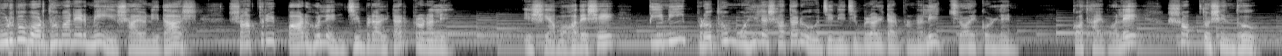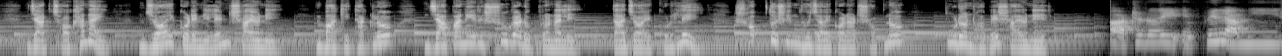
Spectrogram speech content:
পূর্ব বর্ধমানের মেয়ে সায়নী দাস সাঁতরে পার হলেন জিব্রাল্টার প্রণালী। এশিয়া মহাদেশে তিনি প্রথম মহিলা সাঁতারু যিনি জিব্রাল্টার প্রণালী জয় করলেন। কথায় বলে সপ্তসিন্ধু, যার ছখানাই জয় করে নিলেন সায়নী। বাকি থাকল জাপানের সুগারু প্রণালী। তা জয় করলেই সপ্তসিন্ধু জয় করার স্বপ্ন পূরণ হবে সায়নীর। আঠেরোই এপ্রিল আমি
